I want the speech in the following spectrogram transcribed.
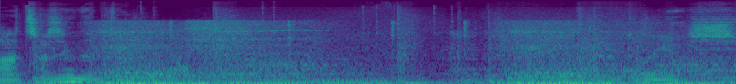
와, 짜증난다. 돌려, 씨.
